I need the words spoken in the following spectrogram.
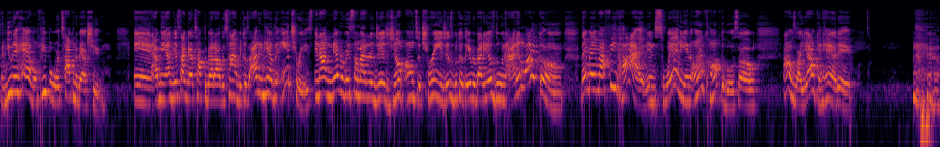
if you didn't have them, people were talking about you. And I mean, I guess I got talked about all the time because I didn't have the interest. And I've never been somebody to just jump onto trends just because everybody else doing it. I didn't like them. They made my feet hot and sweaty and uncomfortable. So I was like, y'all can have that.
